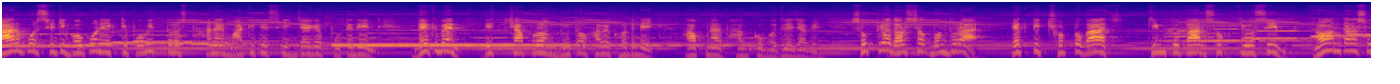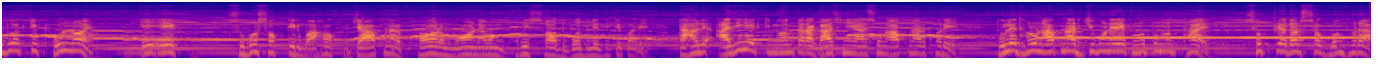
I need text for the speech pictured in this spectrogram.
তারপর সেটি গোপনে একটি পবিত্র স্থানের মাটিতে সেই জায়গায় পুঁতে দিন দেখবেন ইচ্ছা পূরণ দ্রুতভাবে ঘটবে, আপনার ভাগ্য বদলে যাবে। সুপ্রিয় দর্শক বন্ধুরা, একটি ছোট্ট গাছ কিন্তু তার শক্তি অসীম। নয়নতারা শুধু একটি ফুল নয়, এ এক শুভ শক্তির বাহক যা আপনার ঘর, মন এবং ভবিষ্যৎ বদলে দিতে পারে। তাহলে আজই একটি নয়নতারা গাছ নিয়ে আসুন আপনার ঘরে। তুলে ধরুন আপনার জীবনের এক নতুন অধ্যায়। সুপ্রিয় দর্শক বন্ধুরা,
